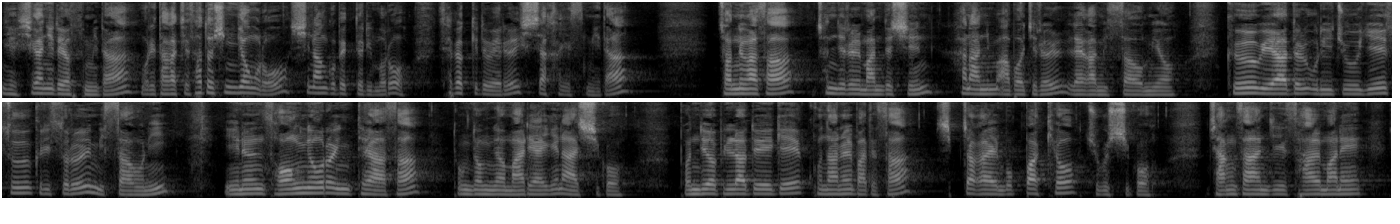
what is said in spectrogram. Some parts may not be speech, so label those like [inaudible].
예, 시간이 되었습니다. 우리 다 같이 사도신경으로 신앙 고백 드림으로 새벽 기도회를 시작하겠습니다. 전능하사 천지를 만드신 하나님 아버지를 내가 믿사오며 그 외아들 우리 주 예수 그리스도를 믿사오니 이는 성령으로 잉태하사 동정녀 마리아에게 나시고 본디오 빌라도에게 고난을 받으사 십자가에 못 박혀 죽으시고 장사한 지 사흘 만에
